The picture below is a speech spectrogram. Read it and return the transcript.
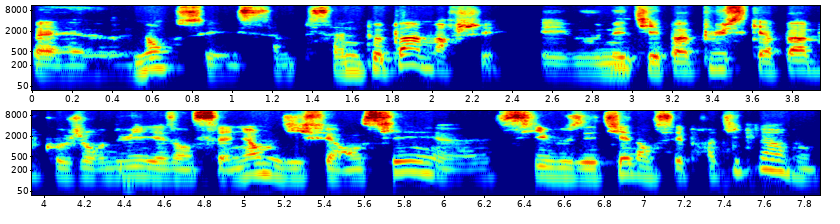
ben, euh, non, ça, ça, ne peut pas marcher. Et vous mm. n'étiez pas plus capable qu'aujourd'hui les enseignants de différencier euh, si vous étiez dans ces pratiques-là. Donc,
